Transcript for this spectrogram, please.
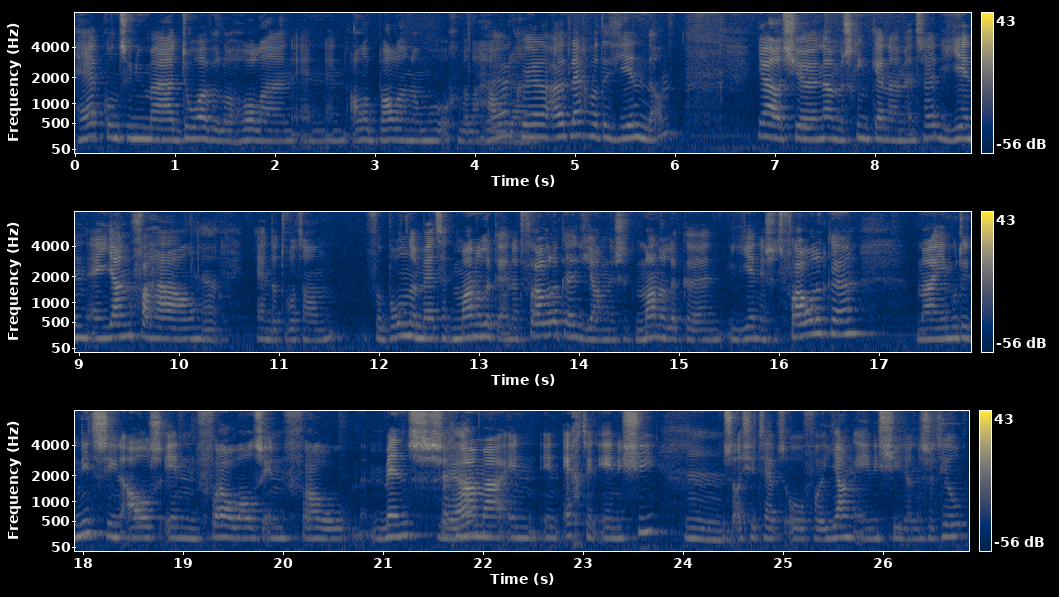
hè, continu maar door willen hollen en, en alle ballen omhoog willen houden. Ja, kun je uitleggen wat is yin dan? Ja, als je, nou misschien kennen mensen het yin en yang verhaal. Ja. En dat wordt dan verbonden met het mannelijke en het vrouwelijke. Het yang is het mannelijke en yin is het vrouwelijke. Maar je moet het niet zien als in vrouw, als in vrouw-mens, zeg Ja. maar. Maar in, in echt in energie. Hmm. Dus als je het hebt over yang-energie, dan is het heel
